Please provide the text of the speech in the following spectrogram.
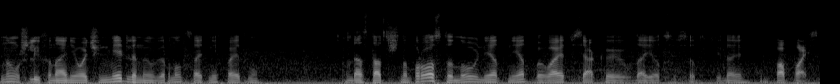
Ну, у шлифана они очень медленные, увернуться от них, поэтому достаточно просто. Ну, нет, нет, бывает всякое, удается все-таки, да, попасть.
